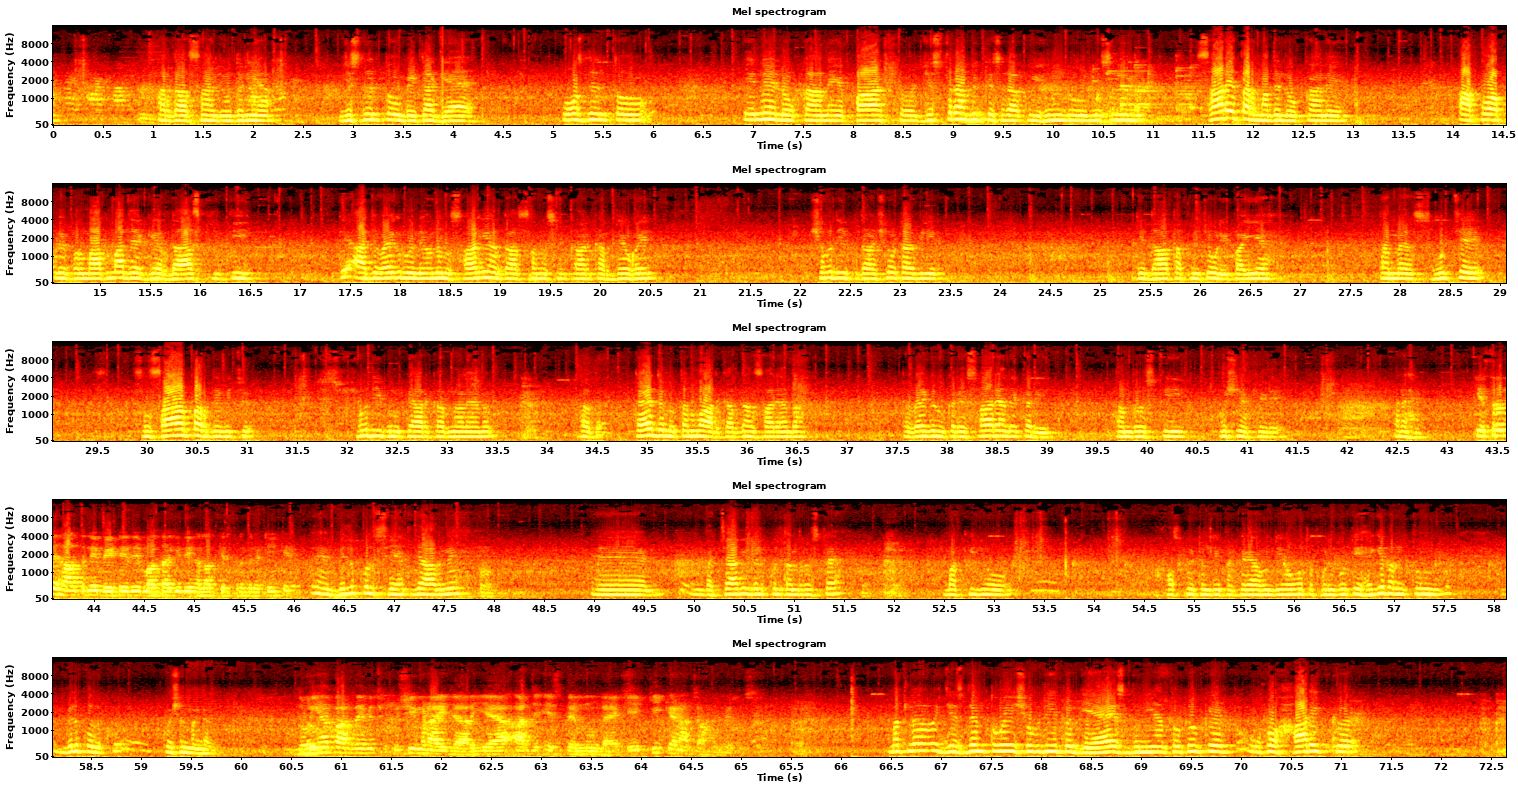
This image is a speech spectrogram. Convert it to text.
ਅਰਦਾਸਾਂ ਜੋਦੜੀਆਂ ਜਿਸ ਦਿਨ ਤੋਂ ਬੇਟਾ ਗਿਆ ਉਸ ਦਿਨ ਤੋਂ ਇਹਨੇ ਲੋਕਾਂ ਨੇ ਪਾਠ, ਜਿਸ ਤਰ੍ਹਾਂ ਵੀ ਕਿਸੇ ਦਾ ਕੋਈ ਹਿੰਦੂ, ਮੁਸਲਿਮ ਸਾਰੇ ਧਰਮਾਂ ਦੇ ਲੋਕਾਂ ਨੇ ਆਪੋ ਆਪਣੇ ਪਰਮਾਤਮਾ ਦੇ ਅੱਗੇ ਅਰਦਾਸ ਕੀਤੀ ਤੇ ਅੱਜ ਵਾਹਿਗੁਰੂ ਨੇ ਉਹਨਾਂ ਨੂੰ ਸਾਰੀਆਂ ਅਰਦਾਸਾਂ ਨੂੰ ਸਵੀਕਾਰ ਕਰਦੇ ਹੋਏ ਸ਼ੁਭਦੀਪ ਦਾ ਛੋਟਾ ਵੀਰ ਦੀ ਦਾਤ ਆਪਣੀ ਝੋਲੀ ਪਾਈ ਹੈ। ਤਾਂ ਮੈਂ ਸਮੁੱਚੇ ਸੰਸਾਰ ਭਰ ਦੇ ਵਿੱਚ ਸ਼ੁਭਦੀਪ ਨੂੰ ਪਿਆਰ ਕਰਨ ਵਾਲਿਆਂ ਦਾ ਦਾ ਤਹਿ ਦਿਲੋਂ ਧੰਨਵਾਦ ਕਰਦਾ ਸਾਰਿਆਂ ਦਾ। ਤੇ ਵਾਹਿਗੁਰੂ ਕਰੇ ਸਾਰਿਆਂ ਦੇ ਘਰੇ ਤੰਦਰੁਸਤੀ ਖੁਸ਼ੀਆਂ ਖੇੜੇ ਰਹੇ। ਕਿਸ ਤਰ੍ਹਾਂ ਦੇ ਹਾਲਤ ਨੇ ਬੇਟੇ ਦੇ ਮਾਤਾ ਜੀ ਦੇ ਹਾਲਾਤ ਕਿਸ ਤਰ੍ਹਾਂ ਦੇ ਨੇ? ਠੀਕ ਹੈ? ਬਿਲਕੁਲ ਸਿਹਤਯਾਬ ਨੇ। ਬੱਚਾ ਵੀ ਬਿਲਕੁਲ ਤੰਦਰੁਸਤ ਹੈ। ਬਾਕੀ ਜੋ ਹਸਪੀਟਲ ਦੀ ਪ੍ਰਕਿਰਿਆ ਹੁੰਦੀ ਹੈ ਉਹ ਤਾਂ ਥੋੜੀ ਬਹੁਤੀ ਹੈਗੀ ਹੈ, ਪਰੰਤੂ ਬਿਲਕੁਲ ਕੁਸ਼ਲ ਮੰਗਲ। ਦੁਨੀਆ ਭਰ ਦੇ ਵਿੱਚ ਖੁਸ਼ੀ ਮਨਾਈ ਜਾ ਰਹੀ ਹੈ। ਅੱਜ ਇਸ ਦਿਨ ਨੂੰ ਲੈ ਕੇ ਕੀ ਕਹਿਣਾ ਚਾਹੋਗੇ ਤੁਸੀਂ? ਮਤਲਬ ਜਿਸ ਦਿਨ ਤੋਂ ਇਹ ਸ਼ੁਭਦੀਪ ਗਿਆ ਇਸ ਦੁਨੀਆ ਤੋਂ ਕਿਉਂਕਿ ਉਹ ਹਰ ਇੱਕ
